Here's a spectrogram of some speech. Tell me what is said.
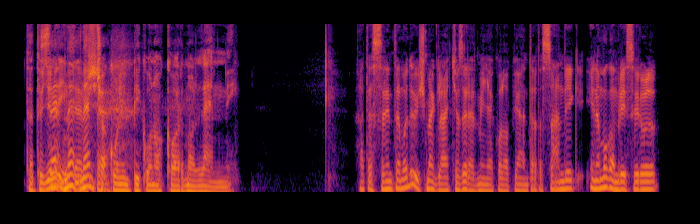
Tehát, hogy Szerintem nem, nem csak olimpikon akarna lenni. Hát ezt szerintem majd ő is meglátja az eredmények alapján, tehát a szándék. Én a magam részéről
